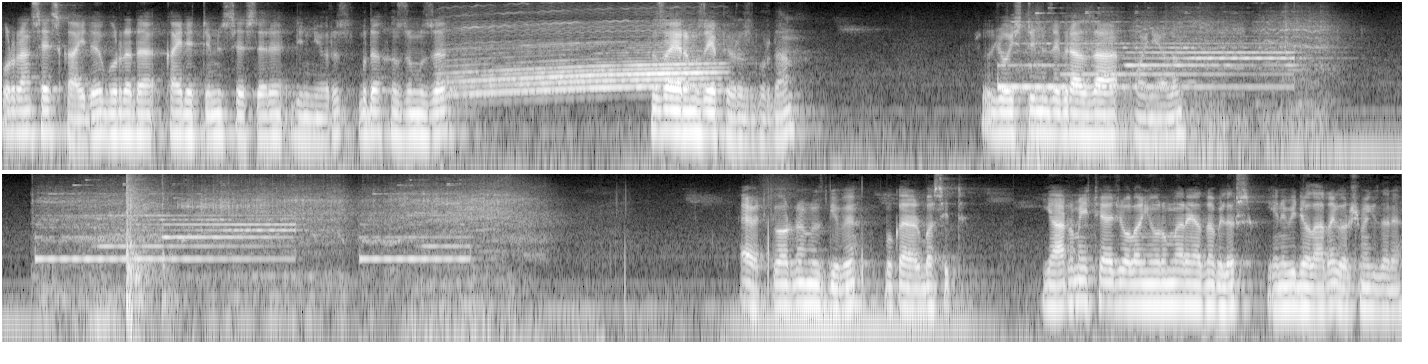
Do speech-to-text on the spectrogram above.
Buradan ses kaydı. Burada da kaydettiğimiz sesleri dinliyoruz. Bu da hızımızı hız ayarımızı yapıyoruz buradan. Şu joystick'imizle biraz daha oynayalım. Evet gördüğünüz gibi bu kadar basit. Yardıma ihtiyacı olan yorumlara yazabilir. Yeni videolarda görüşmek üzere.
